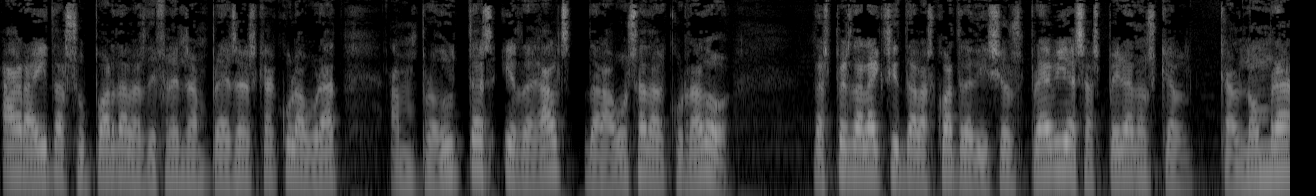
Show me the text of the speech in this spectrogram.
ha agraït el suport de les diferents empreses que ha col·laborat amb productes i regals de la bossa del corredor. Després de l'èxit de les quatre edicions prèvies, s'espera doncs, que, el, que el nombre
